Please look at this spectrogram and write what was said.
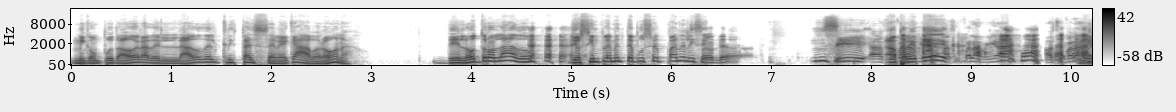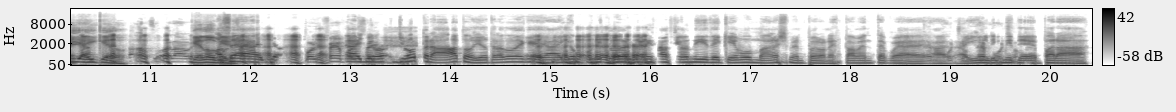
mi computadora del lado del cristal se ve cabrona. Del otro lado, yo simplemente puse el panel y se... Sí, así fue, la mía, así fue la mía. Así fue la mía. Y ahí quedó. Quedó O bien. sea, yo, Por fe, o sea, por fe. yo, yo trato, yo trato de que haya un poquito de organización y de cable management, pero honestamente, pues hay, mucho, un límite para,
